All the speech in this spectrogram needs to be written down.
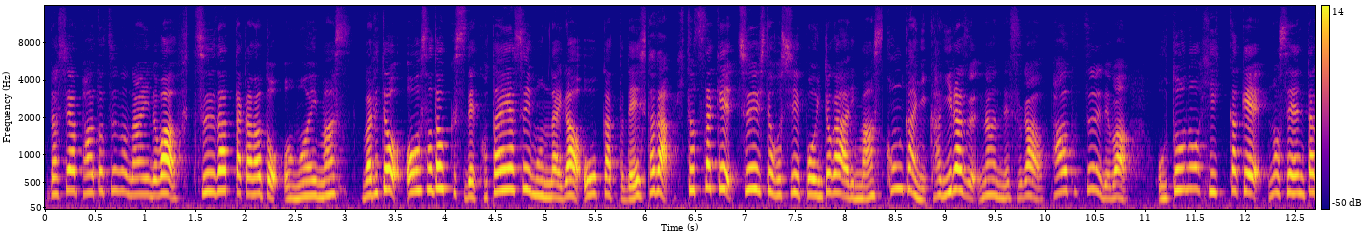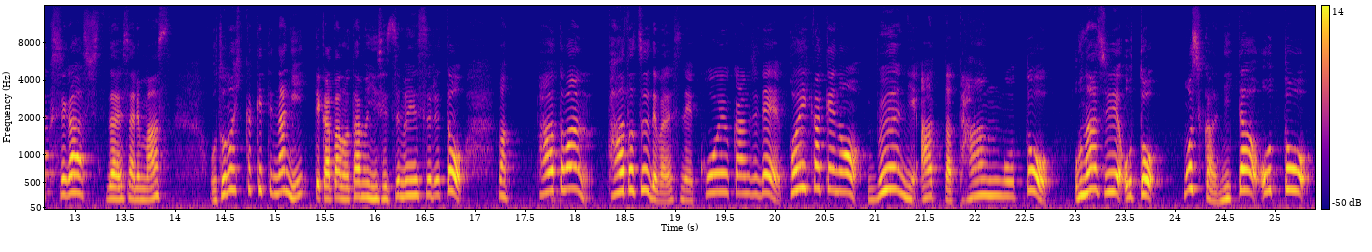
私はパート2の難易度は普通だったかなと思います。割とオーソドックスで答えやすい問題が多かったです。ただ、一つだけ注意してほしいポイントがあります。今回に限らずなんですが、パート2では音の引っ掛けの選択肢が出題されます。音の引っ掛けって何？って方のために説明すると、まあ、パート1、パート2ではですね、こういう感じで問いかけの文にあった単語と同じ音、もしくは似た音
